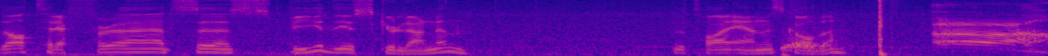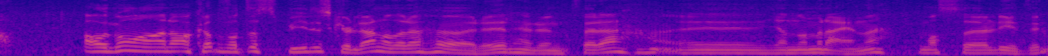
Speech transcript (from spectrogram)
Da treffer det et spyd i skulderen din. Du tar én i skade. Algon har akkurat fått et spyd i skulderen, og dere hører rundt dere eh, gjennom regnet masse lyder.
